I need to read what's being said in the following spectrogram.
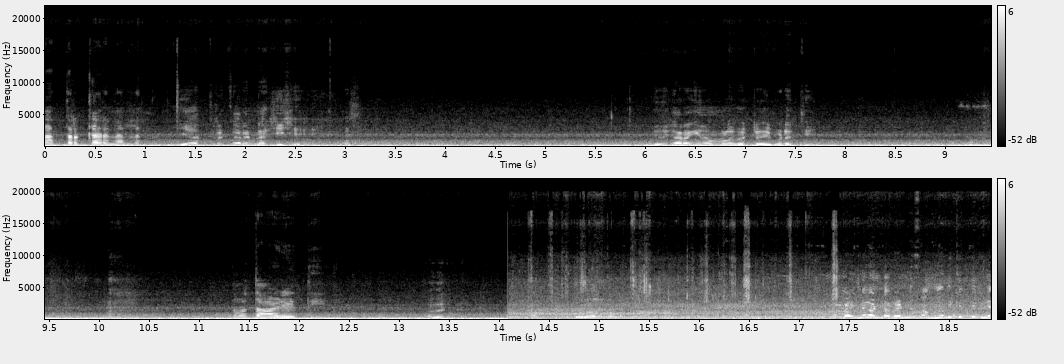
ഞാൻ അത്രക്കാരനല്ല ഇത് കറങ്ങി നമ്മൾ മറ്റേ ഇവിടെ എത്തി നമ്മൾ താഴെ എത്തി അതെ. പെണ്ണ് കണ്ടോ? പെണ്ണ് സമ്മതിക്കത്തില്ല.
